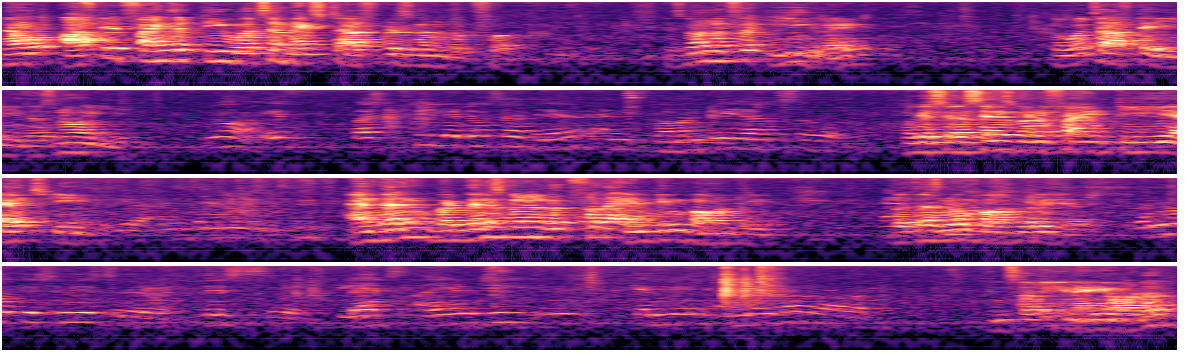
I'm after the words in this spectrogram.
Now after it finds a T, what's the next alphabet it's going to look for? It's going to look for E, right? So what's after E? There's no E. No, if first three letters are there and boundary is also, Okay, so you're saying it's going to find T, H, E, yeah, and then. and then but then it's going to look for the ending boundary. But there's no boundary here. One more question is uh, this uh, flex ing in, can be in any order or? In sorry, in any order?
